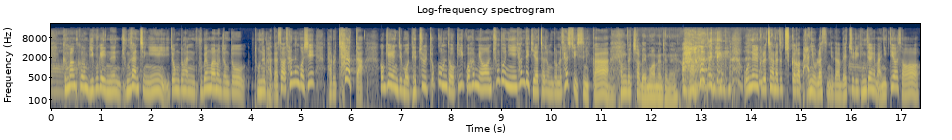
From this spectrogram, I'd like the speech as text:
와. 그만큼 미국에 있는 중산층이 이 정도 한 900만 원 정도 돈을 받아서 사는 것이 바로 차였다. 거기에 이제 뭐 대출 조금 더 끼고 하면 충분히 현대 기아차 정도는 살 수 있으니까 네, 현대차 메모하면 되나요? 오늘 그렇지 않아도 주가가 많이 올랐습니다. 매출이 굉장히 많이 뛰어서.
